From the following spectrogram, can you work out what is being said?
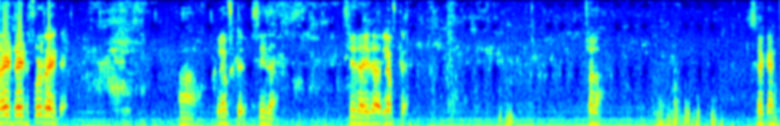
right right full right ஆ லெஃப்ட்டு சீதா. சீதா இதா லெஃப்ட்டு சொல்லலாம். செகண்ட்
